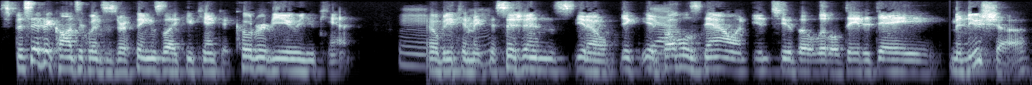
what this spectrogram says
specific consequences are things like you can't get code review, you can't, mm-hmm. nobody can make decisions. You know, it, it yeah. bubbles down into the little day to day minutia,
